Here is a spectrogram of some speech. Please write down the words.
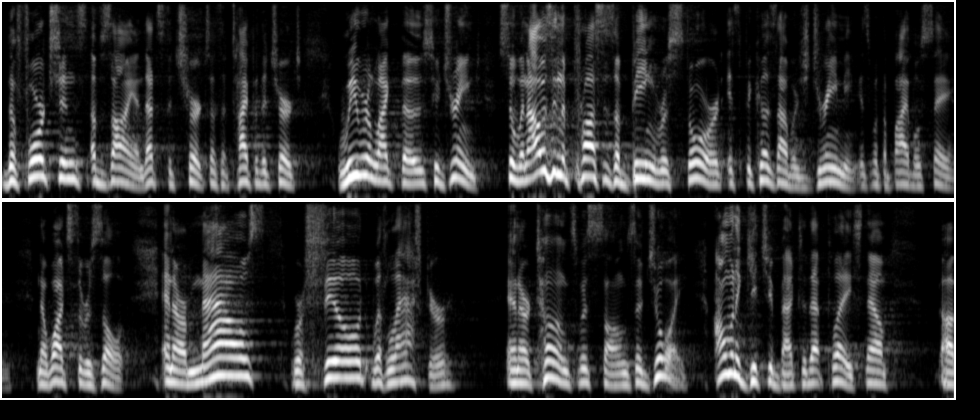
the fortunes of Zion, that's the church, that's the type of the church, we were like those who dreamed. So when I was in the process of being restored, it's because I was dreaming, is what the Bible's saying. Now, watch the result. And our mouths were filled with laughter and our tongues with songs of joy. I want to get you back to that place. Now, uh,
